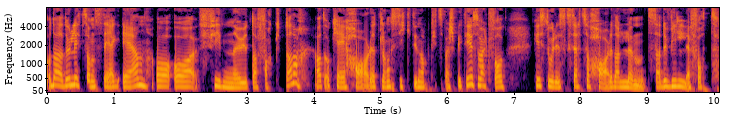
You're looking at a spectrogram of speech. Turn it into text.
Og da er det jo litt sånn steg én å, å finne ut av fakta, da. At ok, har du et langsiktig nok tidsperspektiv, så i hvert fall historisk sett så har det da lønt seg. Du ville fått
